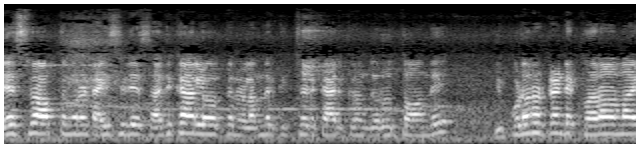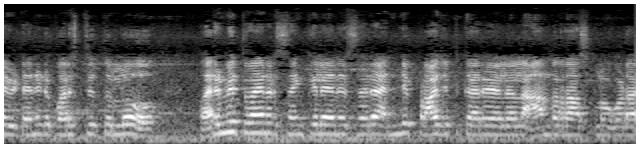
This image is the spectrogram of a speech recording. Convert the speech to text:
దేశవ్యాప్తంగా ఉన్న ఐసీడీఎస్ అధికారులు ఎవరైతే వీళ్ళందరికీ ఇచ్చే కార్యక్రమం జరుగుతోంది. ఇప్పుడున్నటువంటి కరోనా వీటన్నిటి పరిస్థితుల్లో పరిమితమైన సంఖ్యలో అయినా సరే అన్ని ప్రాజెక్టు కార్యాలయాలు ఆంధ్ర రాష్ట్రంలో కూడా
